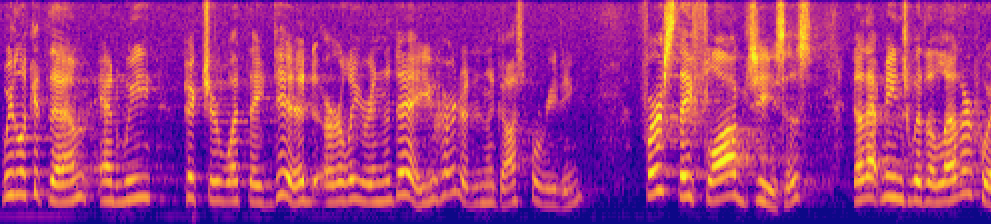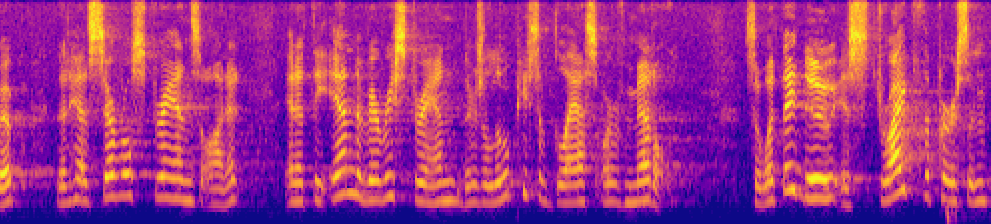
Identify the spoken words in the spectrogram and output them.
We look at them and we picture what they did earlier in the day. You heard it in the gospel reading. First, they flogged Jesus. Now, that means with a leather whip that has several strands on it, and at the end of every strand, there's a little piece of glass or of metal. So, what they do is strike the person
